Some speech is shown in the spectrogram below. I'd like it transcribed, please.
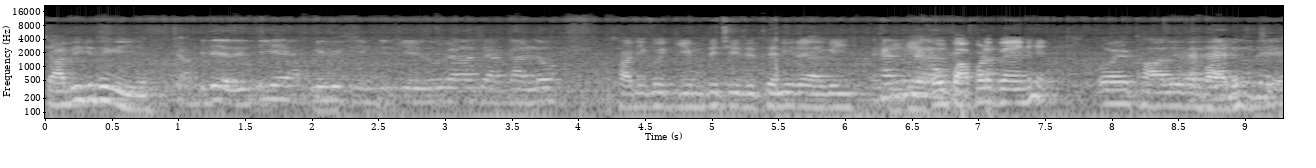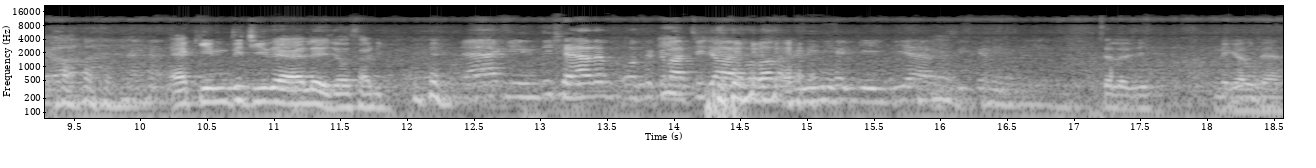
चाबी कितने गई है? चाबी दे देती है अपनी भी कीमती चीज़ वगैरह चेक कर लो। साड़ी कोई कीमती चीज़ इतने नहीं रह गई। वो पापड़ पहने। है ओए खा ले ਇਹ ਨੂੰ ਦੇ ਆ। ए कीमती चीज़ है ले जाओ साड़ी ਇਹ ਕੀਮਤੀ ਸ਼ਾਇਦ ਉੱਥੇ ਕਰਾਚੀ ਜਾ ਕੇ ਪਤਾ ਲੱਗਣੀ ਹੈ ਕੀਮਤੀ ਹੈ ਤੁਸੀਂ ਕਿ ਨਹੀਂ चलो जी निकलते हैं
